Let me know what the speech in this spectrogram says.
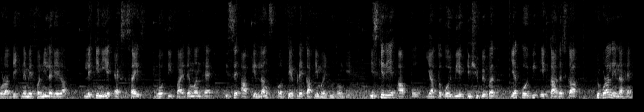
थोड़ा देखने में फनी लगेगा लेकिन ये एक्सरसाइज बहुत ही फ़ायदेमंद है। इससे आपके लंग्स और फेफड़े काफ़ी मज़बूत होंगे। इसके लिए आपको या तो कोई भी एक टिश्यू पेपर या कोई भी एक कागज़ का टुकड़ा लेना है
